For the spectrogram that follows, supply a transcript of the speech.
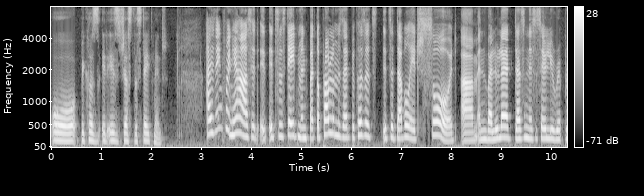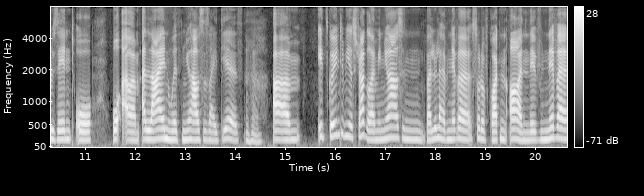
or because it is just the statement? I think for Niehaus, it, it, it's a statement, but the problem is that because it's it's a double edged sword, um, and Balula doesn't necessarily represent or or um, align with Niehaus's ideas. Um, it's going to be a struggle. I mean, Niehaus and Balula have never sort of gotten on. They've never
